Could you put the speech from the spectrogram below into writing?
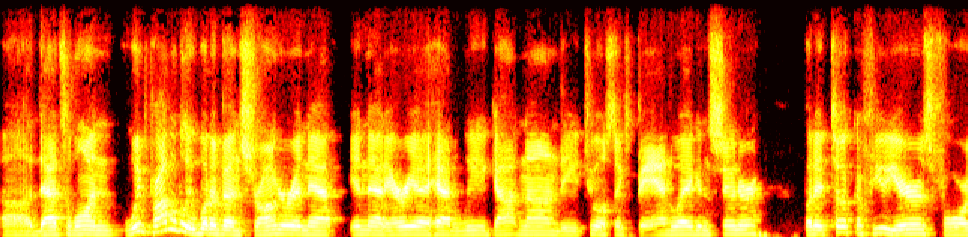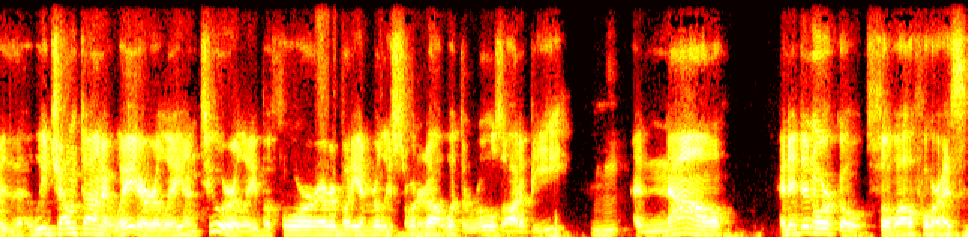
uh, that's one we probably would have been stronger in that in that area had we gotten on the 206 bandwagon sooner. But it took a few years for that. We jumped on it way early and too early before everybody had really sorted out what the rules ought to be. Mm-hmm. And now and it didn't work so well for us.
